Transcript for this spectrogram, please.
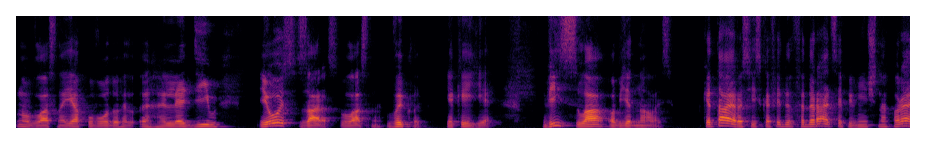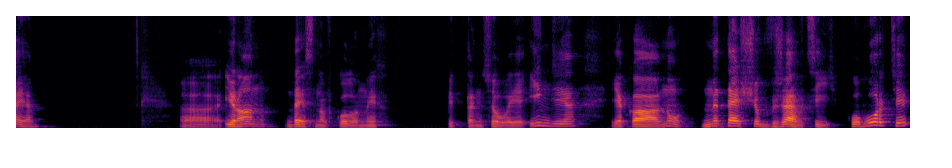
Ну, власне, як у воду глядів. І ось зараз, власне, виклик, який є. Вісь зла об'єдналась. Китай, Російська Федерація, Північна Корея. Е, Іран, десь навколо них підтанцьовує Індія, яка ну, не те, щоб вже в цій когорті,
